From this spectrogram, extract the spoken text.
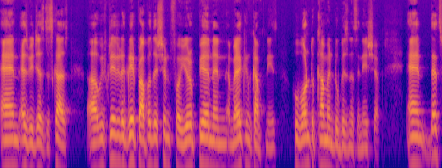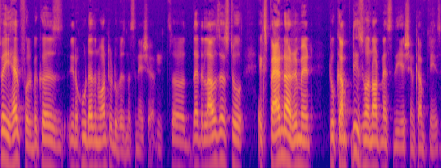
And as we just discussed, uh, we've created a great proposition for European and American companies who want to come and do business in Asia. And that's very helpful because, you know, who doesn't want to do business in Asia? Mm. So that allows us to expand our remit to companies who are not necessarily Asian companies.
